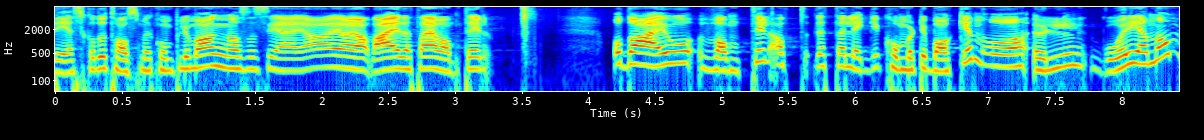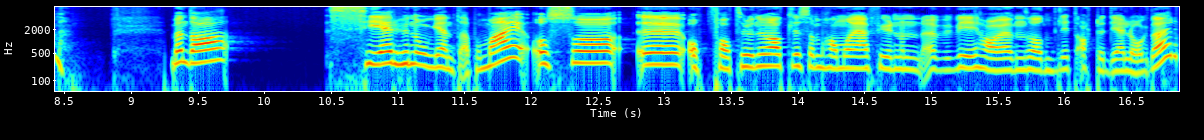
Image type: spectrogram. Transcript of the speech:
det skal du ta som et kompliment. Og så sier jeg ja, ja, ja, nei, dette er jeg vant til. Og da er jeg jo vant til at dette legget kommer tilbake igjen, og ølen går igjennom. Men da ser hun unge jenta på meg, og så uh, oppfatter hun jo at liksom han og jeg fyren eh, Vi har jo en sånn litt artig dialog der.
